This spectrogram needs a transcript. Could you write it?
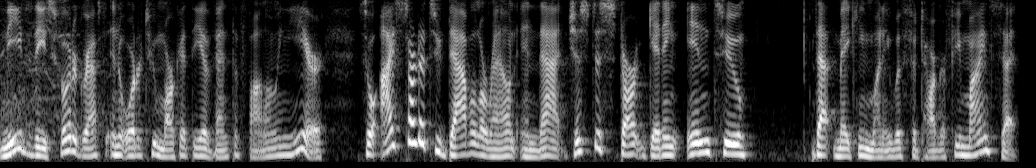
needs these photographs in order to market the event the following year. So I started to dabble around in that just to start getting into that making money with photography mindset.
